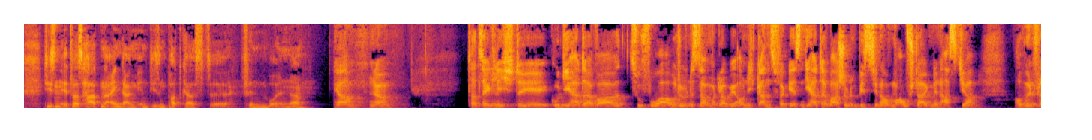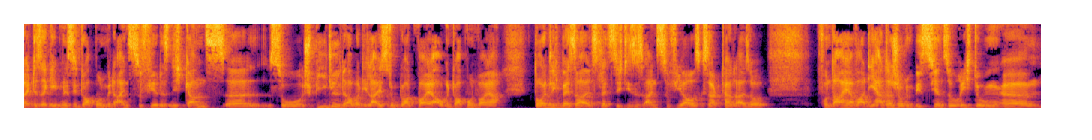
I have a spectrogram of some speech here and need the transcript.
diesen etwas harten Eingang in diesen Podcast äh, finden wollen. Ne? Ja, ja. Tatsächlich, die, gut, die Hertha war zuvor auch, und das darf man glaube ich auch nicht ganz vergessen, die Hertha war schon ein bisschen auf dem aufsteigenden Ast ja, auch wenn vielleicht das Ergebnis in Dortmund mit 1 zu 4 das nicht ganz äh, so spiegelt, aber die Leistung dort war ja auch in Dortmund war ja deutlich besser, als letztlich dieses 1 zu 4 ausgesagt hat. Also von daher war die Hertha schon ein bisschen so Richtung äh,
